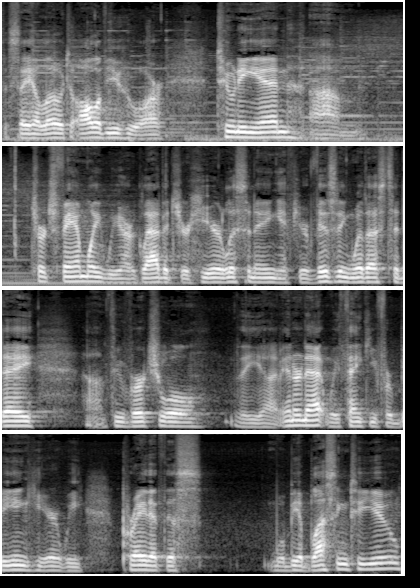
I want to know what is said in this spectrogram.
to say hello to all of you who are tuning in. Um, church family, we are glad that you're here listening. If you're visiting with us today uh, through virtual, the uh, internet, we thank you for being here. We pray that this will be a blessing to you.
